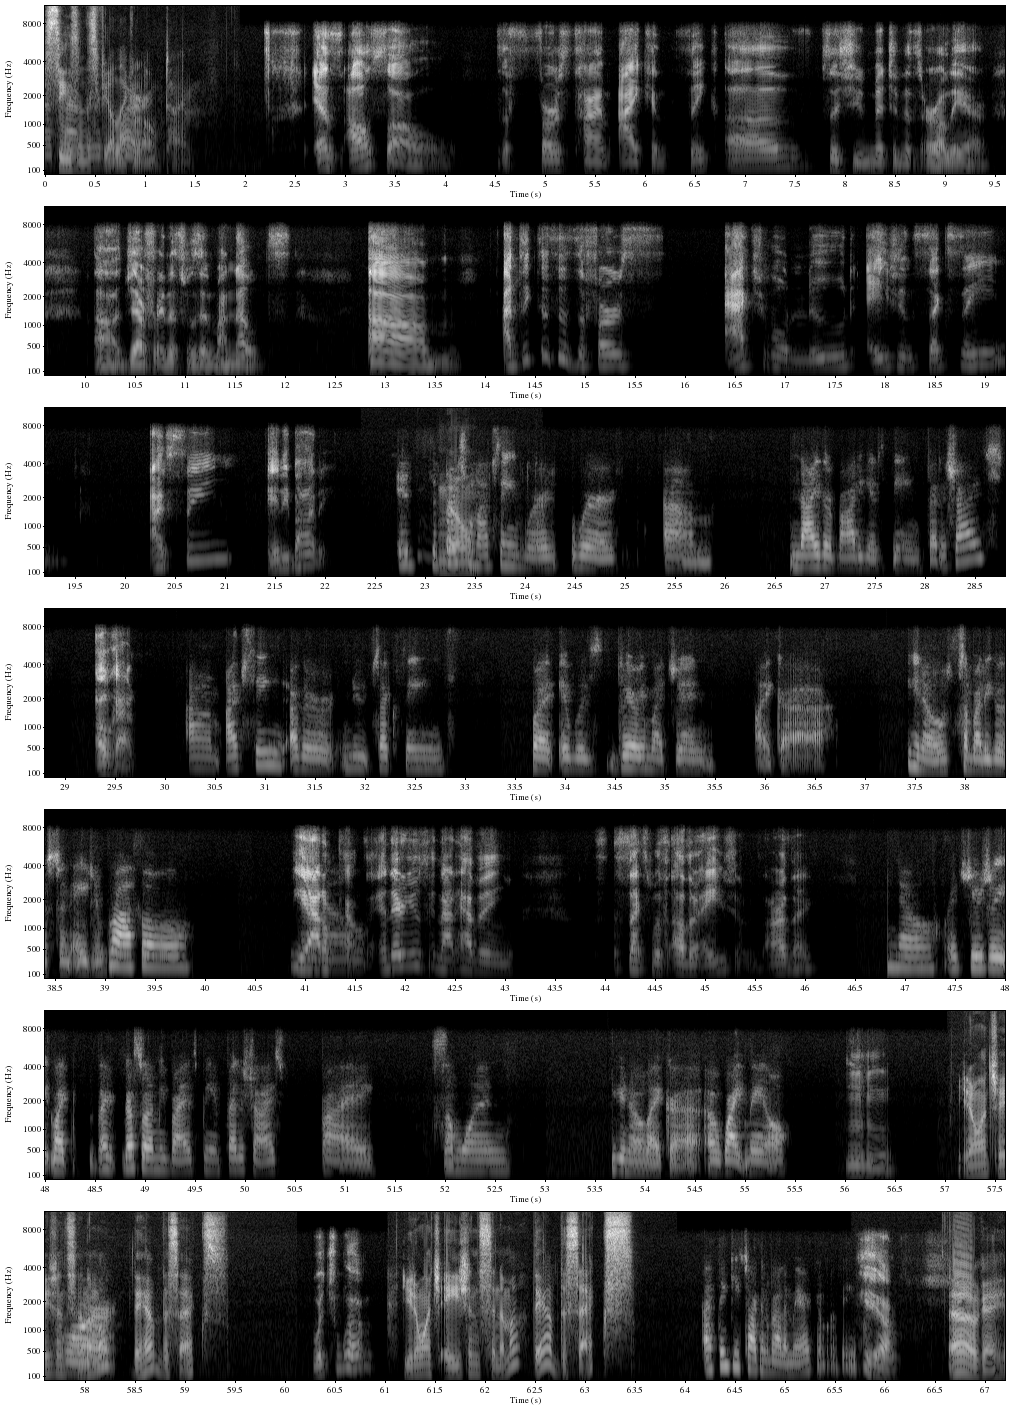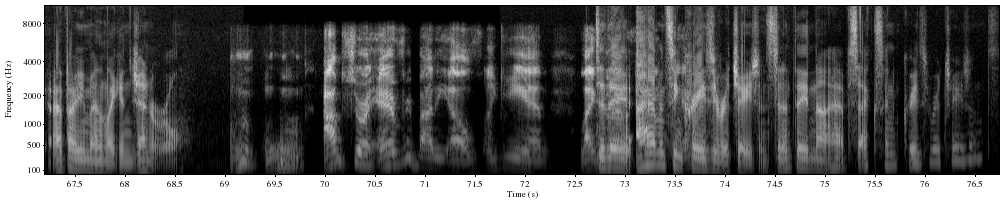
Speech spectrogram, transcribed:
Seasons feel like a long time. It's also the first time I can think of, since you mentioned this earlier, uh, Jeffrey, this was in my notes. Um, I think this is the first actual nude Asian sex scene I've seen. Anybody? It's the no. first one I've seen where where um, neither body is being fetishized. Okay. Um, I've seen other nude sex scenes but it was very much in like uh you know somebody goes to an Asian brothel. Yeah, I don't know. count that. And they're usually not having sex with other Asians, are they? No, it's usually like like that's what I mean by it's being fetishized by someone, you know, like a, a white male. Mm-hmm. You don't watch Asian or, cinema? They have the sex. Which one? You don't watch Asian cinema? They have the sex. I think he's talking about American movies. Yeah. Oh, okay. I thought you meant like in general. Mm-mm. I'm sure everybody else, again, like. Did they? I haven't seen Crazy Rich Asians. Didn't they not have sex in Crazy Rich Asians?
